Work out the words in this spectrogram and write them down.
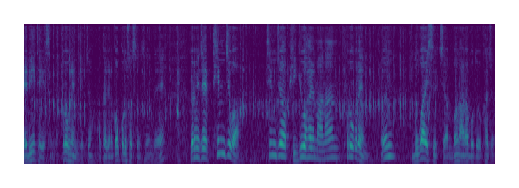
앱이 되겠습니다. 프로그램이겠죠. 아까 전에 거꾸로 썼었는데. 그럼 이제 팀즈와 팀즈와 비교할 만한 프로그램은 뭐가 있을지 한번 알아보도록 하죠.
